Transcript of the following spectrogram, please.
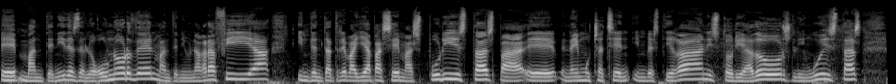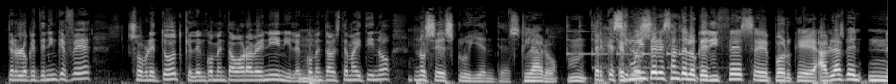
eh, mantener desde luego un orden, mantener una grafía, intentar trabajar para ser más puristas, para, eh, hay mucha gente investigant, historiadores, lingüistas, pero lo que tenéis que hacer, sobre todo, que le han comentado ahora a Benín y le han comentado a este maitino, no ser excluyentes. Claro. mm. Es muy los- interesante lo que dices eh, porque hablas de... mm,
